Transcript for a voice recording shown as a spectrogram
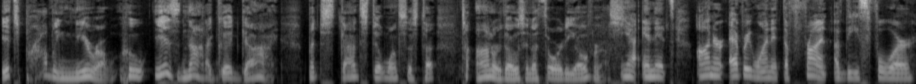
it's probably Nero, who is not a good guy, but God still wants us to, to honor those in authority over us. Yeah, and it's honor everyone at the front of these four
